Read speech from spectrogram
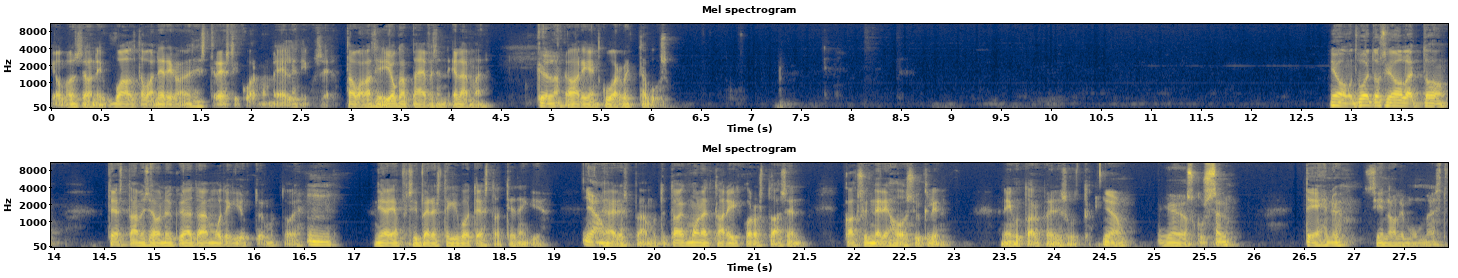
jolloin se on niin kuin valtavan erilainen se stressikuorma meille, niin kuin se, tavallaan se jokapäiväisen elämän Kyllä. arjen kuormittavuus. Joo, mutta voi tosiaan olla, että tuohon testaamiseen on nykyään jotain muitakin juttuja, mutta toi. Mm. Ja, ja siinä verestäkin voi testata tietenkin ja näin edespäin, mutta tai monet ainakin korostaa sen 24H-syklin niin kuin tarpeellisuutta. Joo, ja joskus sen tehnyt. Siinä oli mun mielestä,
